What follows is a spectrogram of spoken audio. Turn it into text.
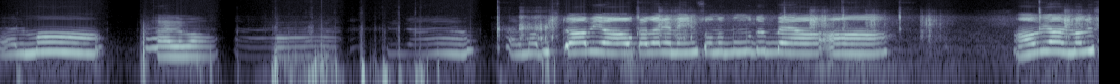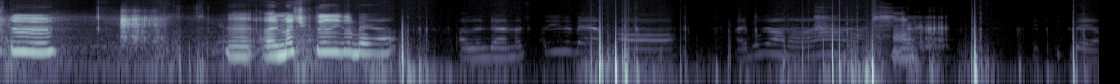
Elma. Elma. Elma düştü abi ya. O kadar emeğin sonu bu mudur be ya? Aa. Abi elma düştü. Elma çıktıydı be ya. Az önce elma çıktıydı be. Aa. Kayboluyor ama. ha. Ettik be ya.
